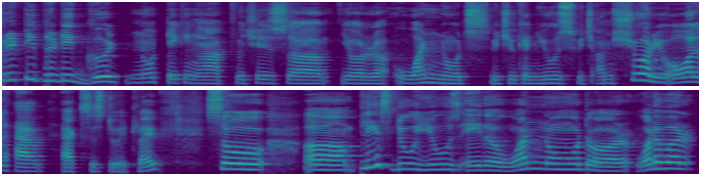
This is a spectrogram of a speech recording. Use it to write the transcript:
pretty pretty good note taking app which is uh, your uh, OneNotes which you can use which i'm sure you all have access to it right? So uh, please do use either OneNote or whatever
